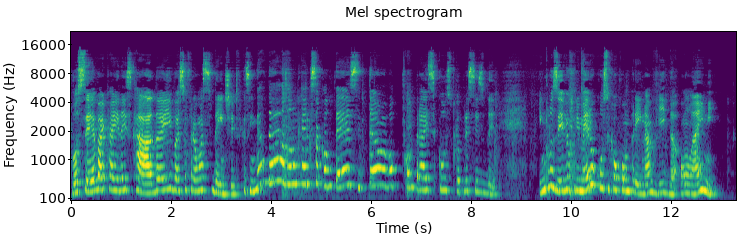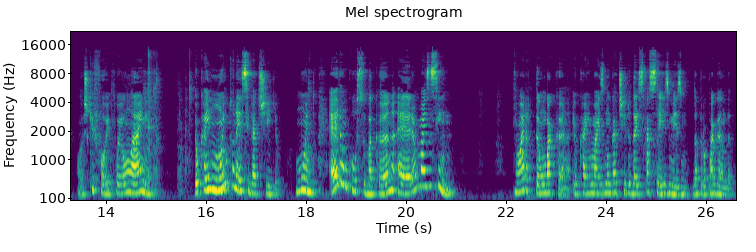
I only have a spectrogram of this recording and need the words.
Você vai cair da escada e vai sofrer um acidente. E tu fica assim: meu Deus, eu não quero que isso aconteça, então eu vou comprar esse curso porque eu preciso dele. Inclusive, o primeiro curso que eu comprei na vida online, acho que foi, foi online, eu caí muito nesse gatilho. Muito. Era um curso bacana, era, mas assim, não era tão bacana. Eu caí mais no gatilho da escassez mesmo, da propaganda.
